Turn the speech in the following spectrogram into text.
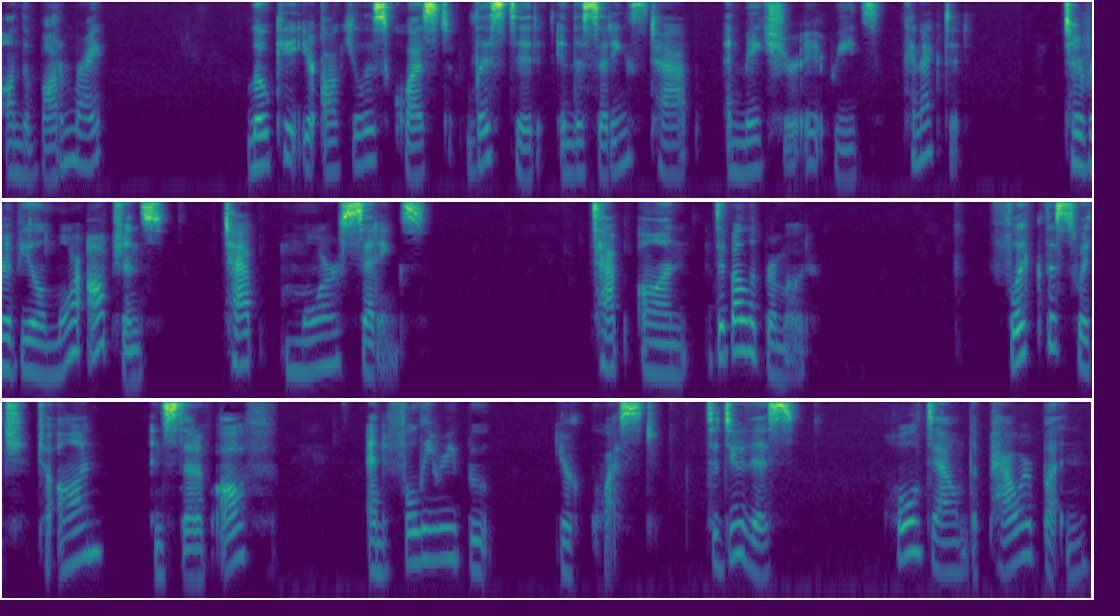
on the bottom right. Locate your Oculus Quest listed in the Settings tab and make sure it reads Connected. To reveal more options, tap More Settings tap on Developer Mode. Flick the switch to on instead of off, and fully reboot your Quest. To do this, hold down the power button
